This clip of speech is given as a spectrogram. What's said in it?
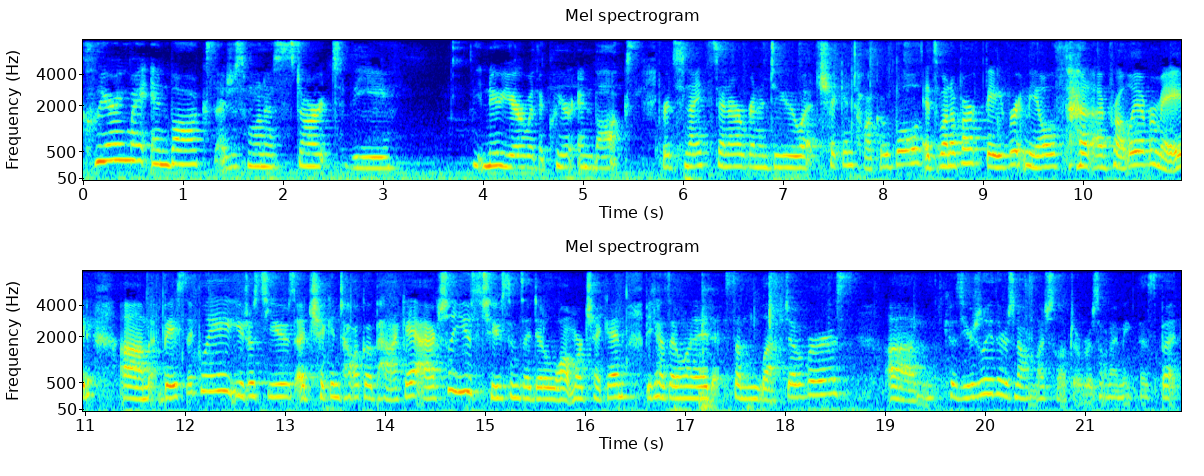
clearing my inbox. I just want to start the new year with a clear inbox. For tonight's dinner, we're gonna do chicken taco bowls. It's one of our favorite meals that I've probably ever made. Um, basically, you just use a chicken taco packet. I actually used two since I did a lot more chicken because I wanted some leftovers because usually there's not much leftovers when I make this, but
